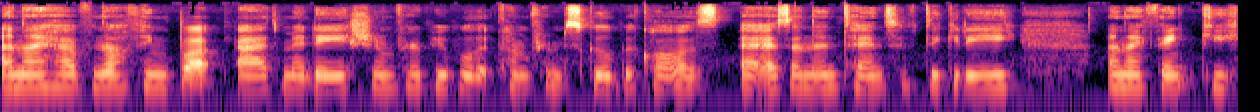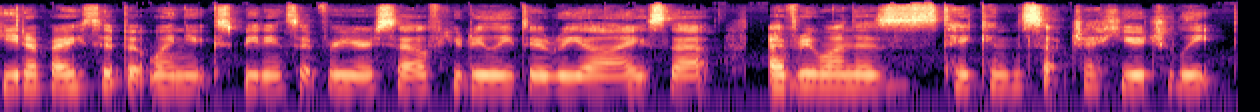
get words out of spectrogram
And I have nothing but admiration for people that come from school because it is an intensive degree and I think you hear about it, but when you experience it for yourself, you really do realise that everyone is taking such a huge leap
